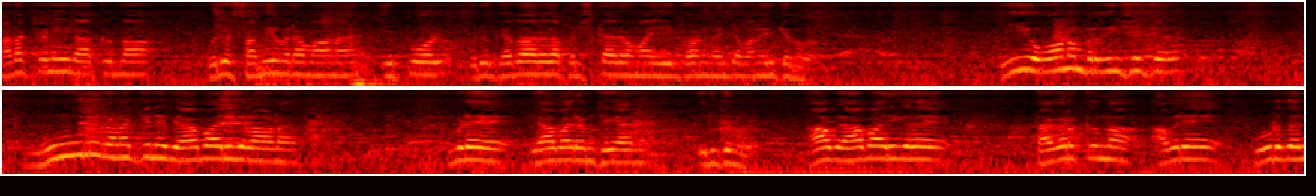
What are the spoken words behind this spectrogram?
കടക്കണിയിലാക്കുന്ന ഒരു സമീപനമാണ് ഇപ്പോൾ ഒരു ഗതാഗത പരിഷ്കാരവുമായി ഗവൺമെന്റ് വന്നിരിക്കുന്നത്. ഈ ഓണം പ്രതീക്ഷിച്ച് നൂറുകണക്കിന് വ്യാപാരികളാണ് ഇവിടെ വ്യാപാരം ചെയ്യാൻ ഇരിക്കുന്നത്. ആ വ്യാപാരികളെ തകർക്കുന്ന അവരെ കൂടുതൽ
